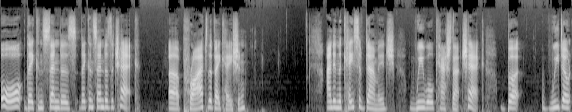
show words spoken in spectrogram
or they can send us they can send us a check uh, prior to the vacation. And in the case of damage, we will cash that check. But we don't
